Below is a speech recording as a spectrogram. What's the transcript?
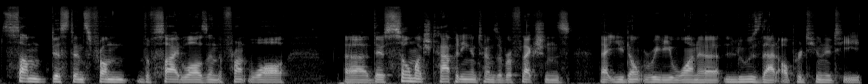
some distance from the side walls and the front wall, uh, there's so much happening in terms of reflections that you don't really want to lose that opportunity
